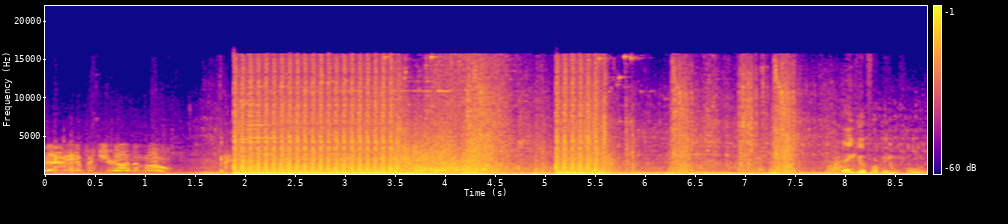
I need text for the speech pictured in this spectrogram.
Enemy infantry on the move. Thank you for being forward.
